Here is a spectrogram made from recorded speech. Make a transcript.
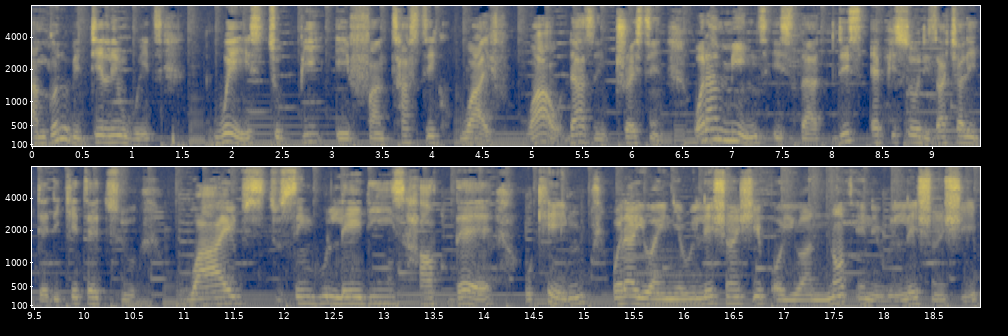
I'm going to be dealing with ways to be a fantastic wife. Wow, that's interesting. What that means is that this episode is actually dedicated to wives, to single ladies out there. Okay, whether you are in a relationship or you are not in a relationship,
